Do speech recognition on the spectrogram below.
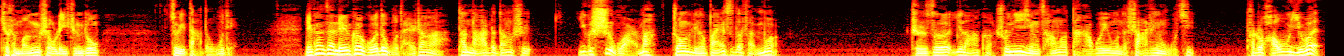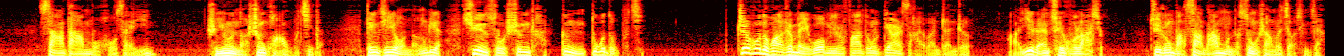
就是蒙受了一生中最大的污点。你看，在联合国的舞台上啊，他拿着当时。一个试管嘛，装里头白色的粉末，指责伊拉克说你隐藏了大规模的杀伤性武器。他说毫无疑问，萨达姆侯赛因是拥有了生化武器的，并且有能力迅速生产更多的武器。之后的话，这美国我们就是发动了第二次海湾战争啊，依然摧枯拉朽，最终把萨达姆呢送上了绞刑架。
